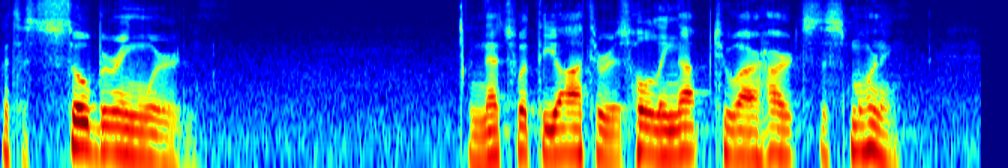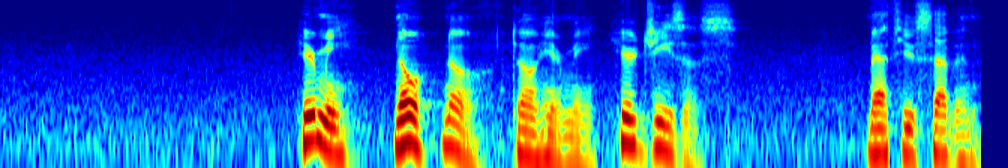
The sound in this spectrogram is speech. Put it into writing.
That's a sobering word. And that's what the author is holding up to our hearts this morning. Hear me. No, no, don't hear me. Hear Jesus. Matthew 7.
